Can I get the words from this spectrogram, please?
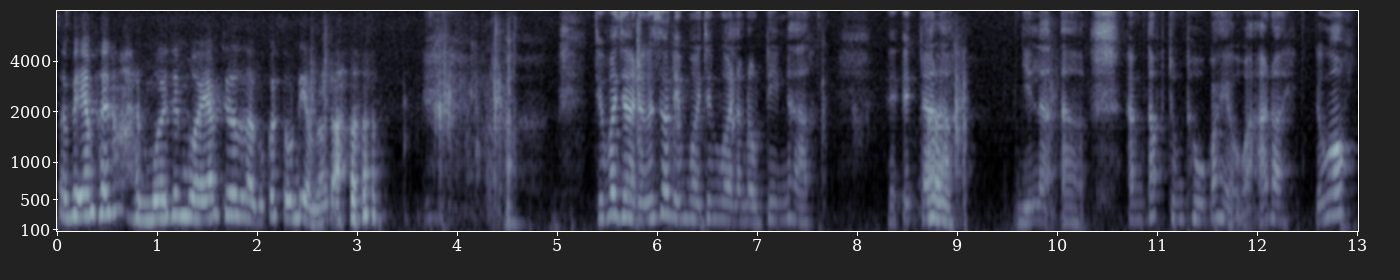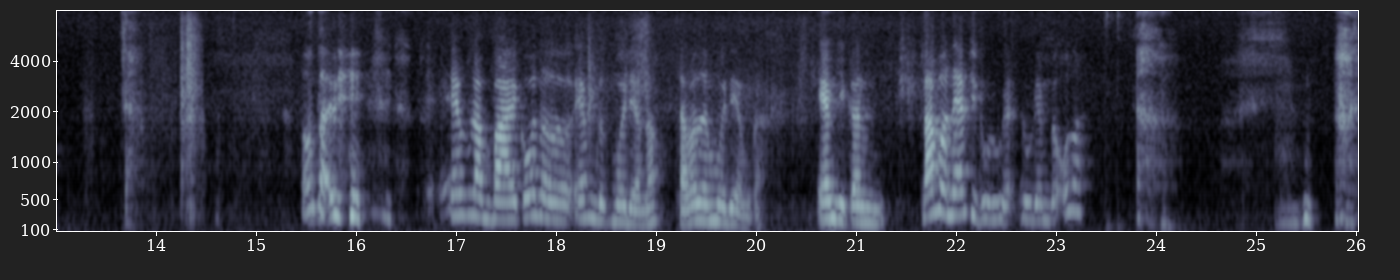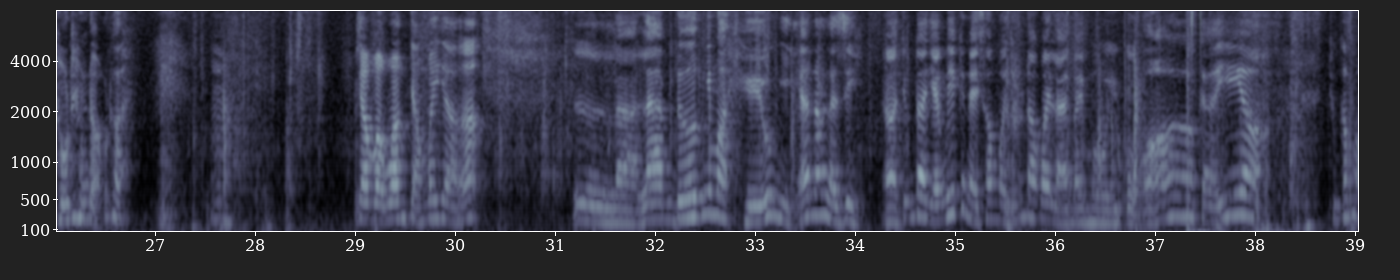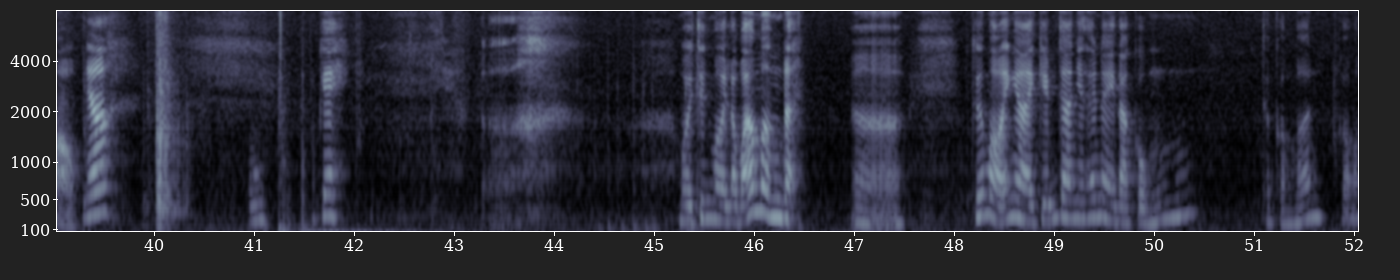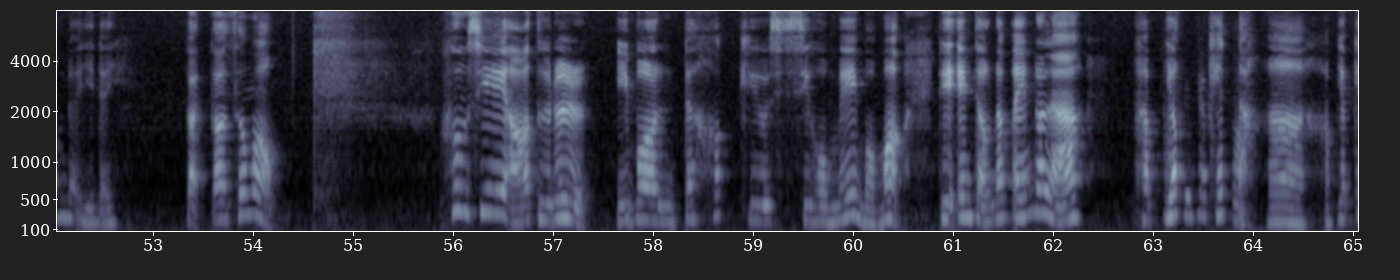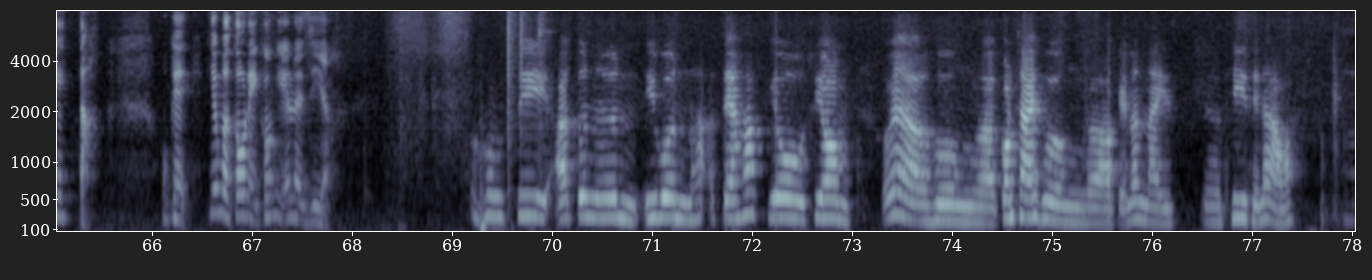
Tại vì em thấy nó hẳn 10 trên 10 em chưa là có cái số điểm đó cả. Chưa bao giờ được cái số điểm 10 trên 10 lần đầu tiên nữa hả? Thì ít ra À, là vậy là à, ăn tóc trung thu có hiệu quả rồi, đúng không? Chà, không ok. tại vì em làm bài có bao giờ em được 10 điểm đâu, chả bao giờ 10 điểm cả. Em chỉ cần đa phần em chỉ đủ đủ, đủ điểm đỗ thôi. Đủ điểm đổ thôi. Dạ và quan trọng bây giờ á là làm được nhưng mà hiểu nghĩa nó là gì? À, chúng ta giải quyết cái này xong rồi chúng ta quay lại bài 10 của cái trung cấp 1 nhá. Ok. Ờ, mười trên 10 là quá mừng rồi. À, cứ mỗi ngày kiểm tra như thế này là cũng cho comment có vấn đề gì đây? Rồi câu số 1 Hương Xi ở từ rư. 2번 학교 시험에 뭐뭐 thì em chọn đáp án đó là hợp nhất 했다 à, hợp nhất 했다 ok nhưng mà câu này có nghĩa là gì ạ? À? 홍씨 아또는 이번 대학교 시험 có nghĩa là hường à, con trai hường à, cái lần này ờ, thi thế nào á? Ừ.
